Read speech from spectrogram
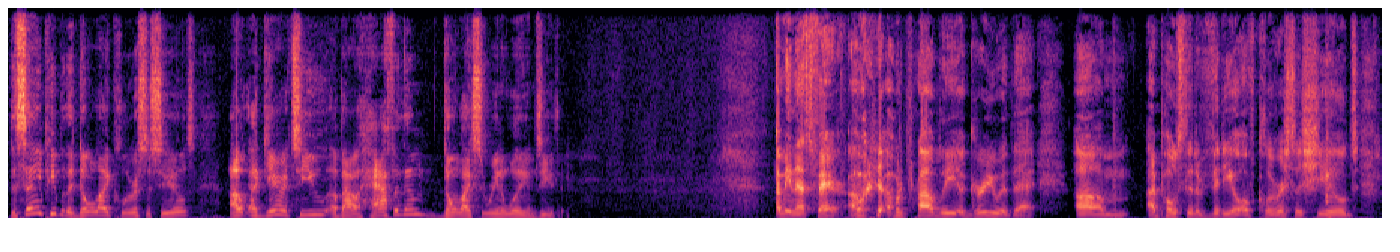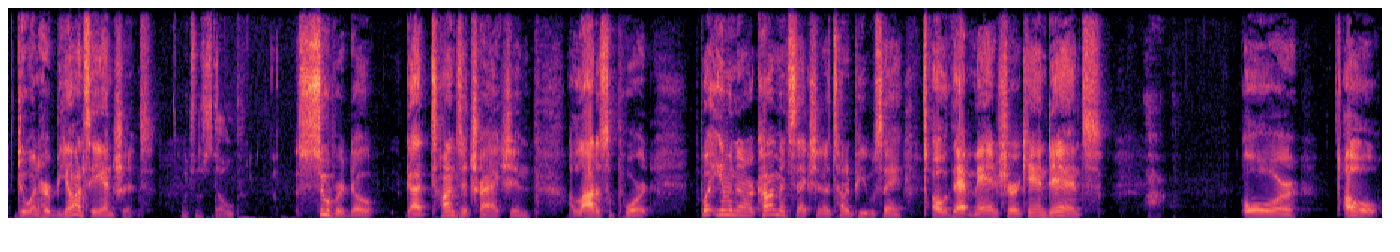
The same people that don't like Claressa Shields, I, I guarantee you, about half of them don't like Serena Williams either. I mean, that's fair. I would, I would probably agree with that. Um, I posted a video of Claressa Shields doing her Beyonce entrance. Which was dope. Super dope. Got tons of traction, a lot of support. But even in our comment section, a ton of people saying, "Oh, that man sure can dance." Wow. Or oh,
